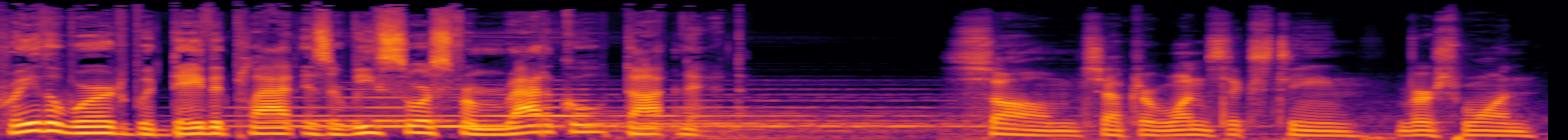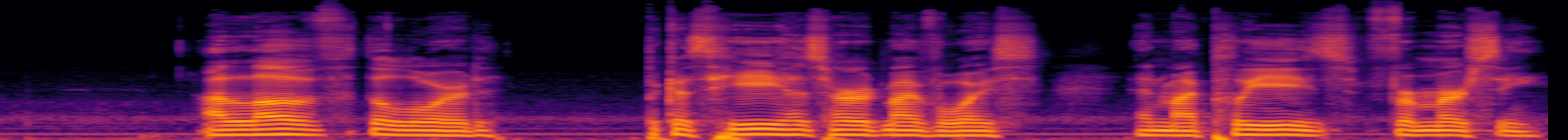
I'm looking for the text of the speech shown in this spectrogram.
Pray the Word with David Platt is a resource from radical.net. Psalm chapter 116, verse 1. I love the Lord because he has heard my voice and my pleas for mercy.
